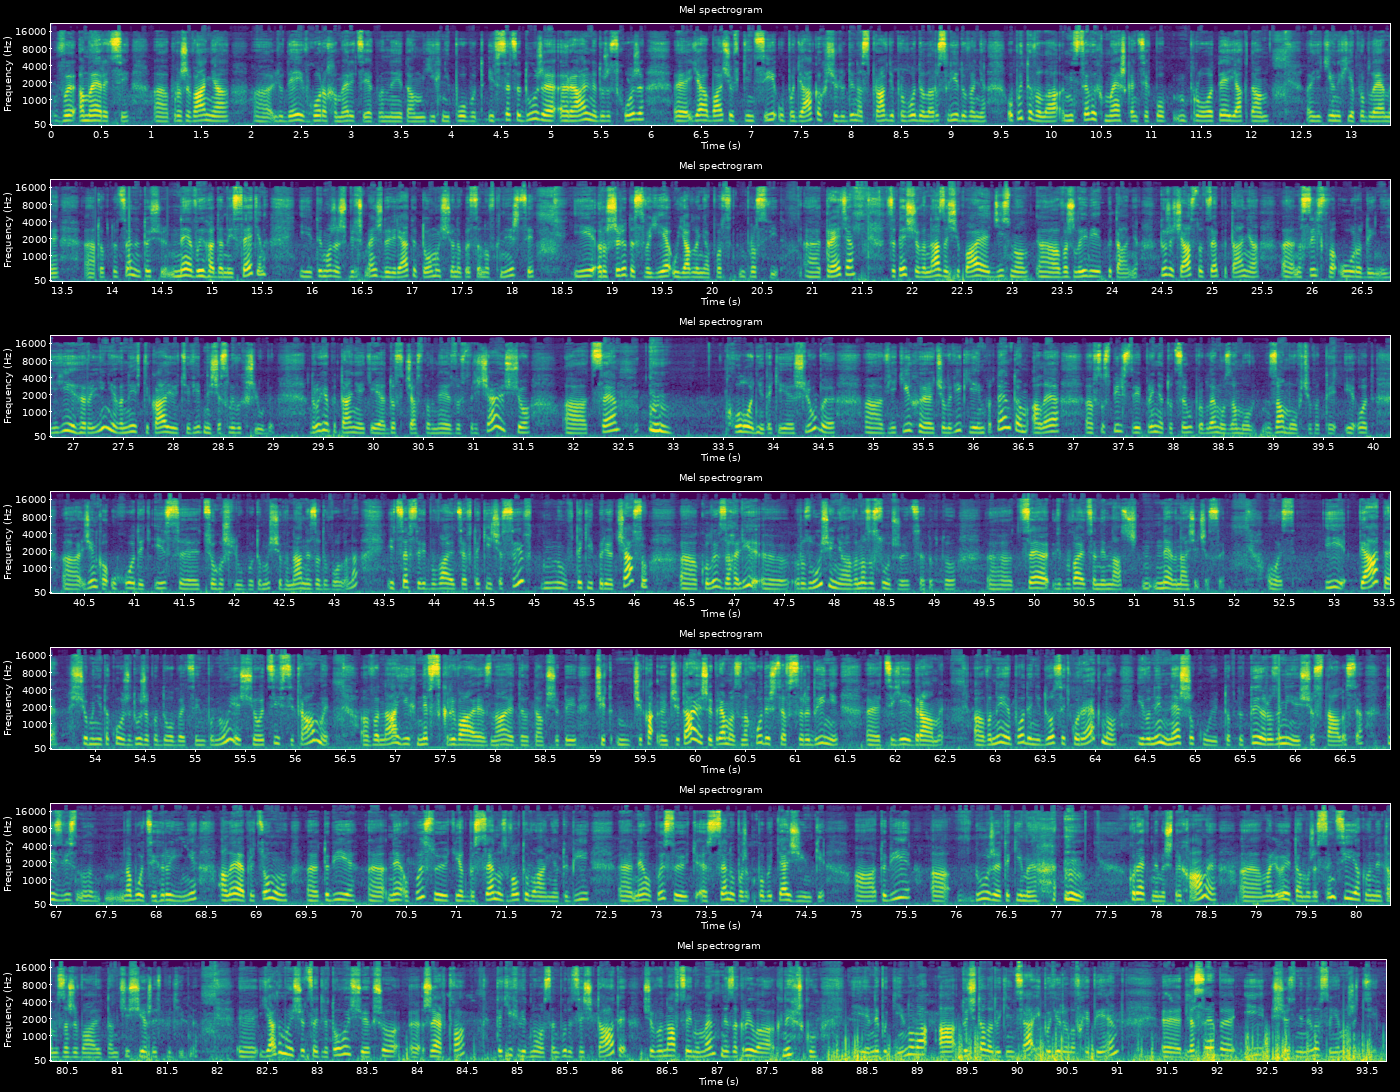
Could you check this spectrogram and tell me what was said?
В Америці е, проживання е, людей в горах Америці, як вони там їхній побут, і все це дуже реально, дуже схоже. Е, Я бачу в кінці у подяках, що людина справді проводила розслідування, опитувала місцевих мешканців про те, як там які в них є проблеми. Тобто, це не то, що не вигаданий сетінг, і ти можеш більш-менш довіряти тому, що написано в книжці, і розширити своє уявлення про світ. Третє це те, що вона зачіпає дійсно важливі питання. Дуже часто це питання насильства у родині. Її героїні вони втікають від нещасливих шлюбів. Друге питання, яке я досить часто в неї зустрічаю, що це. Холодні такі шлюби, в яких е, чоловік є імпотентом, але е, в суспільстві прийнято цю проблему замов- замовчувати. І от жінка уходить із е, цього шлюбу, тому що вона не задоволена. І це все відбувається в такі часи, ну в такий період часу, коли взагалі розлучення воно засуджується. Тобто це відбувається не в нас, не в наші часи. Ось. І п'яте, що мені також дуже подобається, імпонує, що ці всі травми вона їх не вскриває. Знаєте, так що ти чит- читаєш і прямо знаходишся всередині е, цієї драми. Вони подані досить коректно і вони не шокують. Тобто ти розумієш, що сталося. Ти, звісно, на боці героїні, але при цьому е, тобі е, не описують якби сцену зґвалтування, тобі е, не описують е, сцену побиття жінки. А тобі е, дуже такими. Коректними штрихами малює там уже синці, як вони там заживають, там чи ще щось подібне. Е, Я думаю, що це для того, що якщо е, жертва таких відносин буде це читати, що вона в цей момент не закрила книжку і не покинула, а дочитала до кінця і повірила в хеппі-енд е, для себе і щось змінила в своєму житті.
